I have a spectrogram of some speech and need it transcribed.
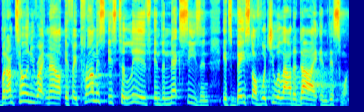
But I'm telling you right now, if a promise is to live in the next season, it's based off what you allow to die in this one.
